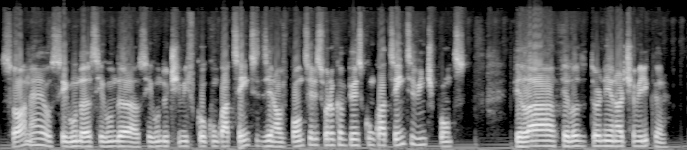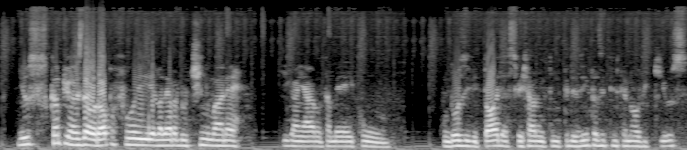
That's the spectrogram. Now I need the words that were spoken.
só, né? O segundo, a segunda, o segundo time ficou com 419 pontos, eles foram campeões com 420 pontos pela, pelo torneio norte-americano. E os campeões da Europa foi a galera do time Mané, que ganharam também aí com com 12 vitórias, fecharam com 339 kills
